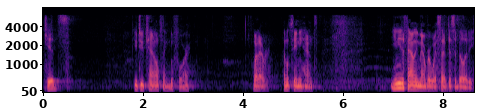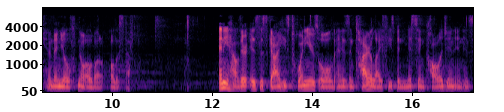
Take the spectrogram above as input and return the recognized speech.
Kids? YouTube channel thing before? Whatever. I don't see any hands. You need a family member with a disability, and then you'll know all about all this stuff. Anyhow, there is this guy, he's 20 years old, and his entire life he's been missing collagen in his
